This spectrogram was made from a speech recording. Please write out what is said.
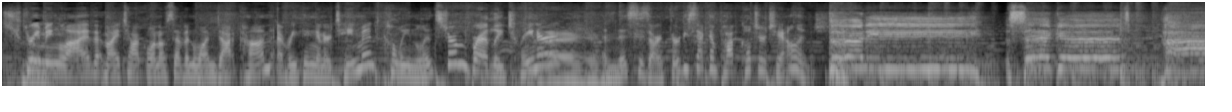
Streaming live at mytalk1071.com. Everything Entertainment. Colleen Lindstrom, Bradley Traynor. And this is our 30 second pop culture challenge. 30 second pop culture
